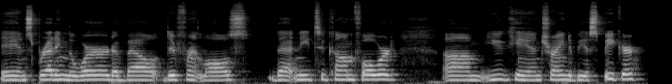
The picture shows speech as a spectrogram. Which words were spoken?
and spreading the word about different laws that need to come forward. Um, you can train to be a speaker.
